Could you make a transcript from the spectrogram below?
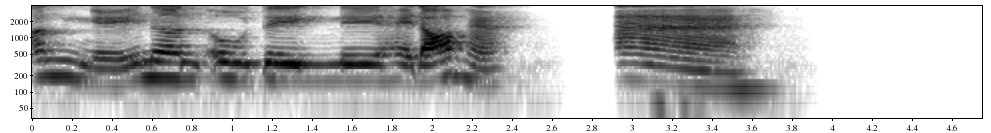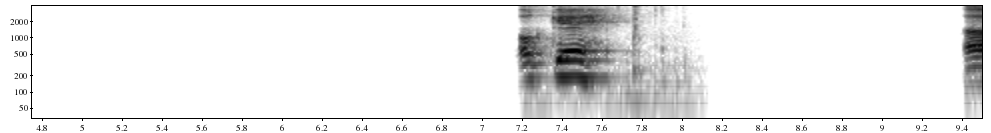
Anh nghĩ nên ưu tiên Nia hay Dot hả? À. Ok. À,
